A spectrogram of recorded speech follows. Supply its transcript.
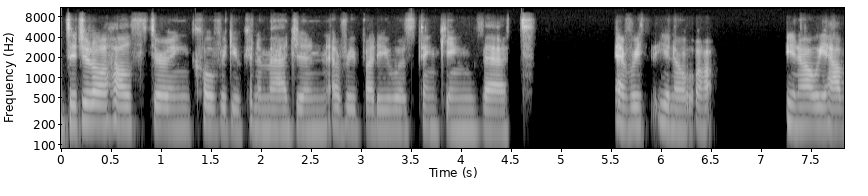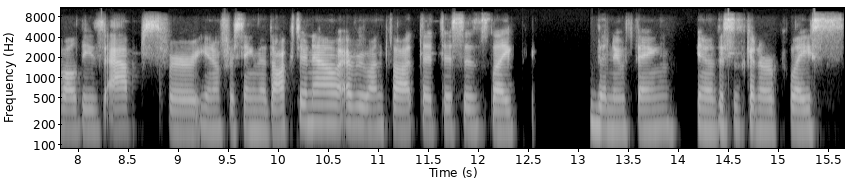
Digital health during COVID, you can imagine everybody was thinking that every, you know, uh, you know, we have all these apps for, you know, for seeing the doctor now. Everyone thought that this is like the new thing you know, this is going to replace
